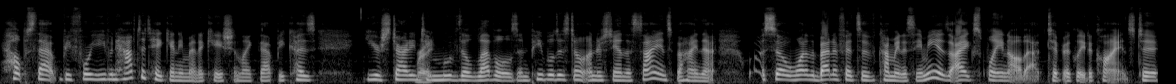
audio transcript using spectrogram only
helps that before you even have to take any medication like that because you're starting to move the levels and people just don't understand the science behind that. So one of the benefits of coming to see me is i explain all that typically to clients to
